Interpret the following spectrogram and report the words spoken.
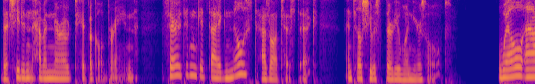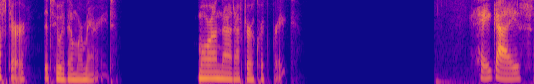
that she didn't have a neurotypical brain, Sarah didn't get diagnosed as autistic until she was 31 years old, well after the two of them were married. More on that after a quick break. Hey guys,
